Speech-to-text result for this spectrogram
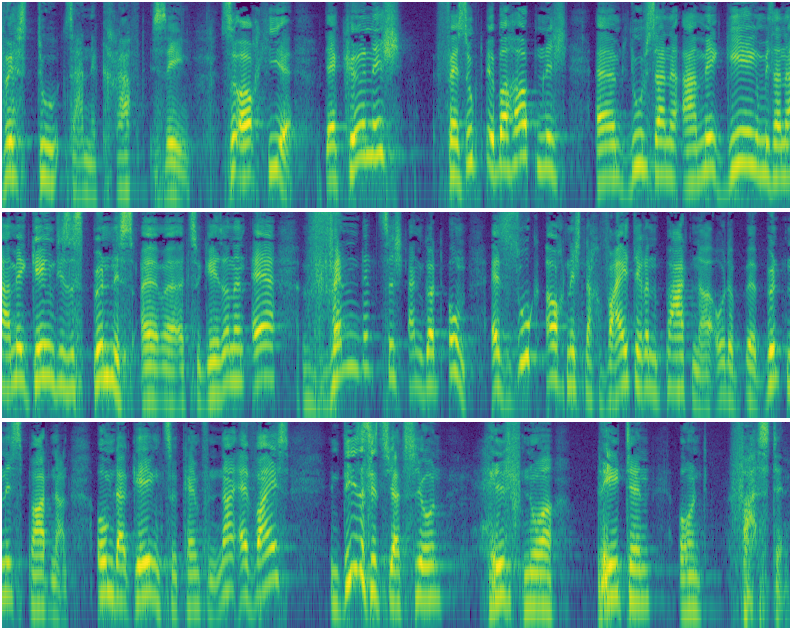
wirst du seine Kraft sehen. So auch hier. Der König versucht überhaupt nicht ähm, durch seine Armee gegen, mit seiner Armee gegen dieses Bündnis äh, äh, zu gehen, sondern er wendet sich an Gott um. Er sucht auch nicht nach weiteren Partnern oder äh, Bündnispartnern, um dagegen zu kämpfen. Nein, er weiß, in dieser Situation hilft nur beten und fasten.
